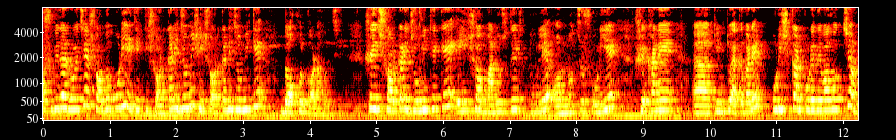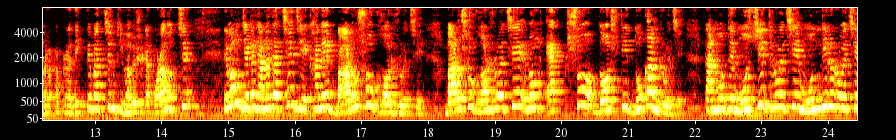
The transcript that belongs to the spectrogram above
অসুবিধা রয়েছে। সর্বোপরি এটি একটি সরকারি জমি, সেই সরকারি জমিকে দখল করা হয়েছে। সেই সরকারি জমি থেকে এই সব মানুষদের তুলে, অন্যত্র সরিয়ে সেখানে কিন্তু একেবারে পরিষ্কার করে দেওয়া হচ্ছে। আপনারা দেখতে পাচ্ছেন কীভাবে সেটা করা হচ্ছে। এবং যেটা জানা যাচ্ছে যে এখানে বারোশো ঘর রয়েছে। বারোশো ঘর রয়েছে এবং একশো দশটি দোকান রয়েছে। তার মধ্যে মসজিদ রয়েছে, মন্দিরও রয়েছে।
